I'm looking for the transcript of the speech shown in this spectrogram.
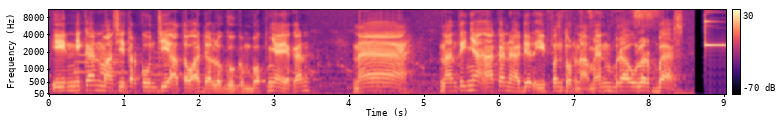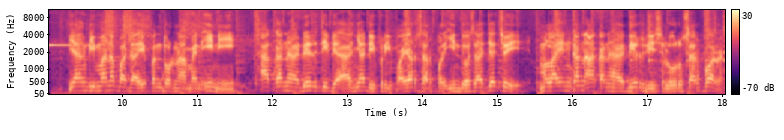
ini kan masih terkunci atau ada logo gemboknya ya kan? Nah, nantinya akan hadir event turnamen Brawler Bass yang di mana pada event turnamen ini akan hadir tidak hanya di Free Fire server Indo saja cuy melainkan akan hadir di seluruh server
